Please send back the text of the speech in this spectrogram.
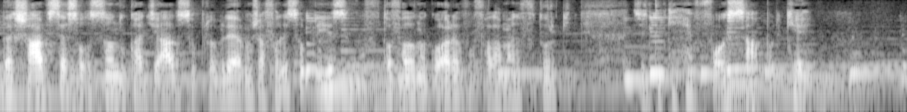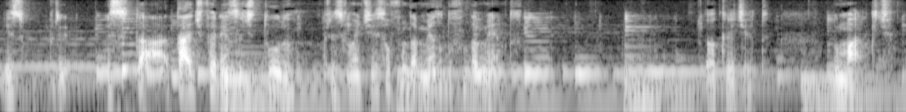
Da chave ser a solução do cadeado, seu problema. Eu já falei sobre isso, estou falando agora, vou falar mais no futuro que a gente tem que reforçar, porque isso isso tá, tá a diferença de tudo, principalmente isso é o fundamento do fundamento. Eu acredito do marketing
